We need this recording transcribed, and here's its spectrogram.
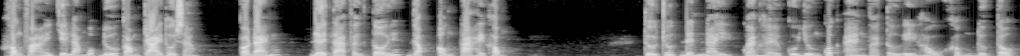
Không phải chỉ là một đứa con trai thôi sao? Có đáng để ta phải tới gặp ông ta hay không? Từ trước đến nay, quan hệ của Dương Quốc An và Tử Y Hầu không được tốt.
